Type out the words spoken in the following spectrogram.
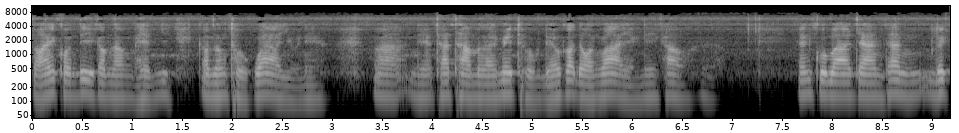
สอนให้คนที่กำลังเห็นกำลังถูกว่าอยู่เนี่ย ว่าเนี่ยถ้าทำอะไรไม่ถูกเดี๋ยวก็โดนว่าอย่างนี้เข้าฉะนั้นครูบาอาจารย์ท่านลึก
